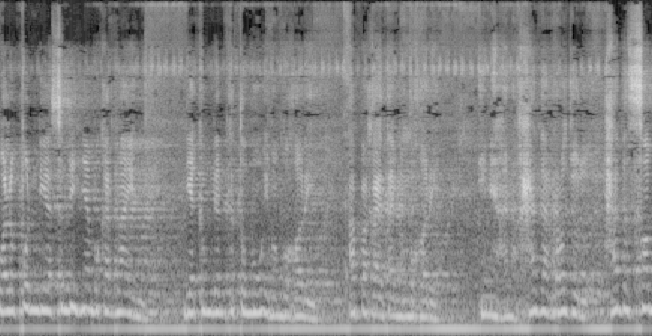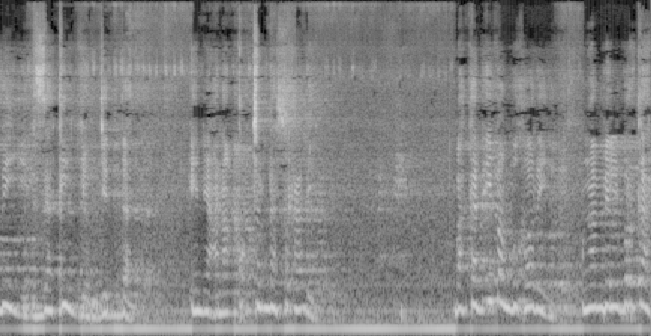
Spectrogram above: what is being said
Walaupun dia sedihnya bukan main dia kemudian ketemu Imam Bukhari. Apa kata Imam Bukhari ini anak hadar rajul hadar sabi zakiyun jiddan ini anak kok cerdas sekali bahkan Imam Bukhari mengambil berkah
